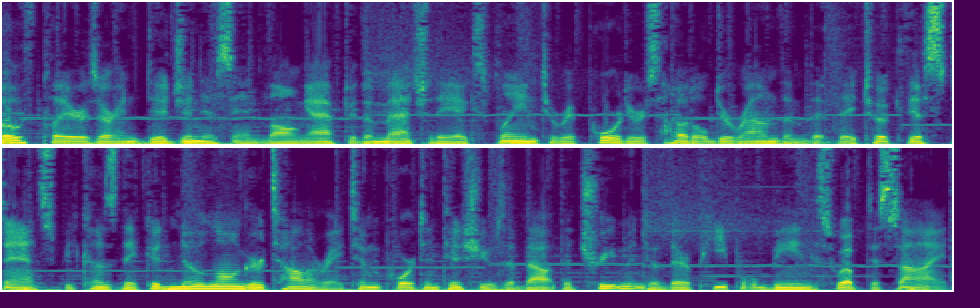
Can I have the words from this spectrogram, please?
Both players are indigenous and long after the match they explained to reporters huddled around them that they took this stance because they could no longer tolerate important issues about the treatment of their people being swept aside.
